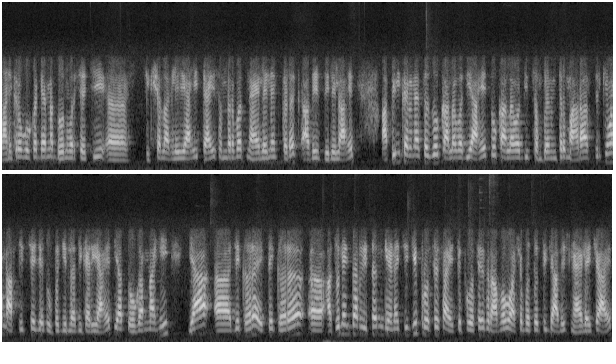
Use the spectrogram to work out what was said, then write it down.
माणिकराव कोकट यांना दोन वर्षाची शिक्षा लागलेली आहे. त्याही संदर्भात न्यायालयाने कडक आदेश दिलेला आहे अपील करण्याचा जो कालावधी आहे तो कालावधी संपल्यानंतर म्हाडा असतील किंवा नाशिकचे जे उपजिल्हाधिकारी आहेत या दोघांनाही या जे घर आहे ते घर अजून एकदा रिटर्न घेण्याची जी प्रोसेस आहे ती प्रोसेस राबवू अशा पद्धतीचे आदेश न्यायालयाचे आहेत.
